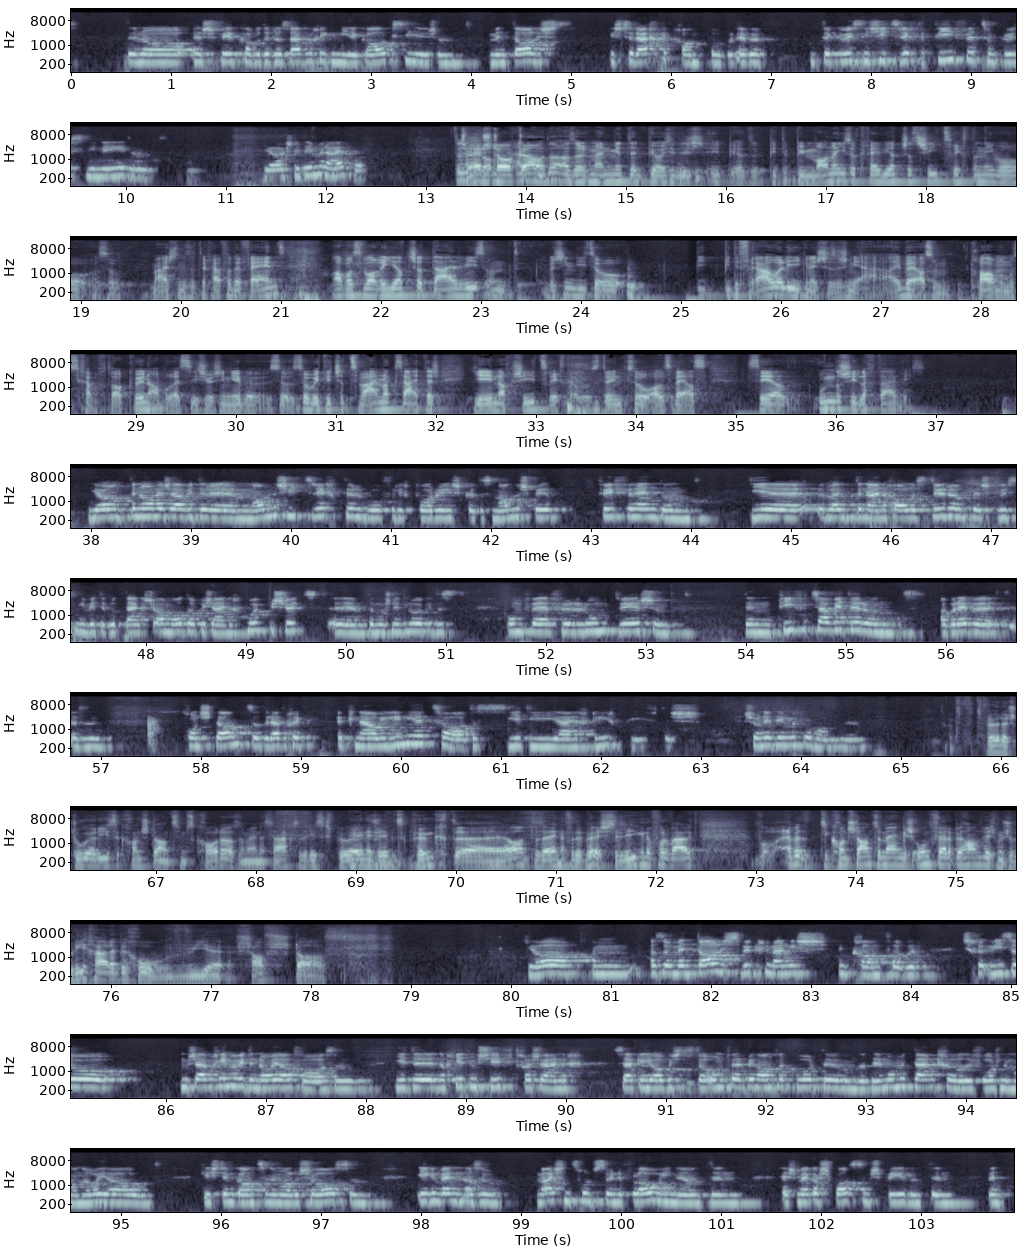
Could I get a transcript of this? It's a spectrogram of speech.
dann auch hast du Spiele gehabt, wo dir das einfach irgendwie egal war und mental ist, ist es ein rechter Kampf, aber eben und dann gewisse Schiedsrichter pfeifen, zum gewissen nicht. Und ja, ist nicht immer einfach. Das Trash ist Talk auch. oder? Also ich meine, wir tun bei uns in der, Sch- also bei der, beim Mannen-Eishockey wird schon das Schiedsrichterniveau, also meistens natürlich auch von den Fans, aber es variiert schon teilweise und wahrscheinlich so bei, bei den Frauenligen ist das wahrscheinlich auch eben, also klar, man muss sich einfach daran gewöhnen, aber es ist wahrscheinlich eben, so, so wie du jetzt schon zweimal gesagt hast, je nach Schiedsrichter, also es klingt so, als wäre es sehr unterschiedlich teilweise. Ja, und danach hast du auch wieder einen Mannenschiedsrichter, der vielleicht vorher ist, gerade das Mannenspiel gepfiffen haben. Und die lassen dann eigentlich alles durch und dann hast du gewisse wieder, wo du denkst, ah, mal, da bist du eigentlich gut beschützt, ähm, da musst du nicht schauen, dass du unfair verräumt wirst und dann pfeift es auch wieder und, aber eben, also Konstanz oder einfach eine, eine genaue Linie zu haben, dass jede eigentlich gleich pfeift, das ist schon nicht immer vorhanden. Dafür hast du eine riesige Konstanz im Scoren, also meine 36 Spiele, 71 Punkte, äh, ja, das ist einer der besten Ligen der Welt. Eben, die Konstanz, manchmal unfair behandelt wirst, musst du gleich herbekommen. Wie schaffst du das? Ja, ähm, also mental ist es wirklich manchmal ein Kampf, aber es ist wie so, du musst einfach immer wieder neu anfangen. Also jede, nach jedem Shift kannst du eigentlich sagen, ja, bist du da unfair behandelt worden und an dem Moment denken oder fährst nochmal neu an und gibst dem Ganzen nochmal eine Chance. Und irgendwann, also meistens kommst du so in einen Flow rein und dann hast du mega Spass im Spiel und dann, wenn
